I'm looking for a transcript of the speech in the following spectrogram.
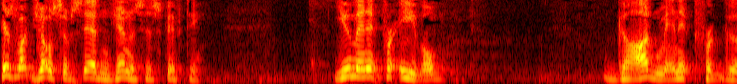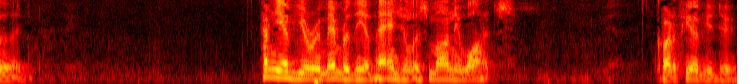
Here's what Joseph said in Genesis 50. You meant it for evil. God meant it for good. How many of you remember the evangelist Monty Watts? Quite a few of you do.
